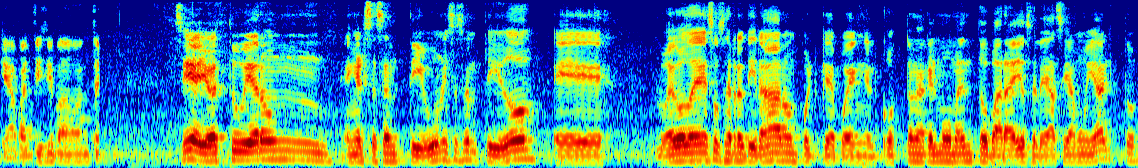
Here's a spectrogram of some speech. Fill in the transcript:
que, ha participado antes. Sí, ellos estuvieron en el 61 y 62. Eh, luego de eso se retiraron porque pues el costo en aquel momento para ellos se les hacía muy alto.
